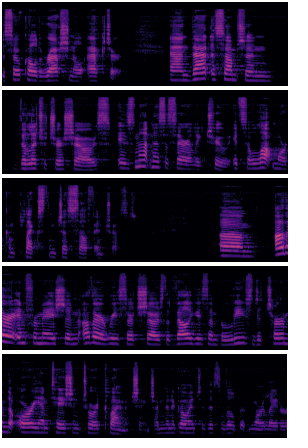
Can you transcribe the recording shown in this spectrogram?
the so-called rational actor. And that assumption, the literature shows, is not necessarily true. It's a lot more complex than just self-interest. Um, other information, other research shows that values and beliefs determine the orientation toward climate change. I'm going to go into this a little bit more later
